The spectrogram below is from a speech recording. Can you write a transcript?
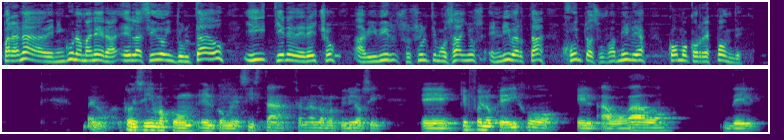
Para nada, de ninguna manera. Él ha sido indultado y tiene derecho a vivir sus últimos años en libertad junto a su familia como corresponde. Bueno, coincidimos con el congresista Fernando Ropigliosi. Eh, ¿Qué fue lo que dijo el abogado del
